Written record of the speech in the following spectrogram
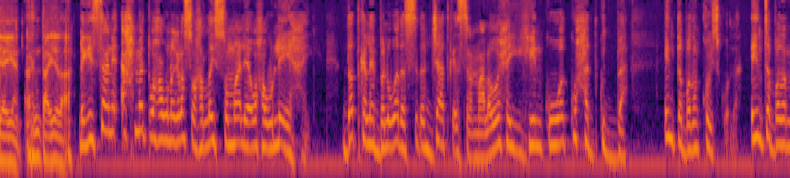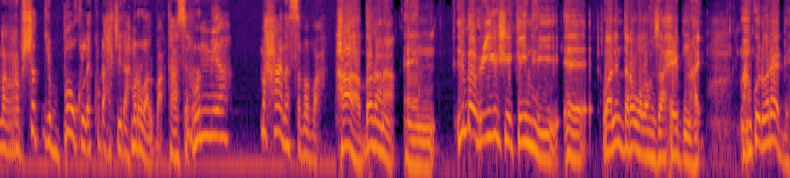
daayaan arrintaa iyada ah. Dhegeystaani axmed waxa uu nagala soo hadlay soomaaliya waxa uu leeyahay. Dadka leh balwada sida jaadka isticmaala waxay yihiin kuwa ku xadgudba inta badan qoyskooda inta badanna rabshad iyo buuq leh ku dhex jira mar walba. Taasi run miya maxaana sababa? Haa badana nin baa wuxuu iiga sheekaynhayey waa nin dara walahon saaxiib nahay. Waxaan ku yidhi wareedhe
